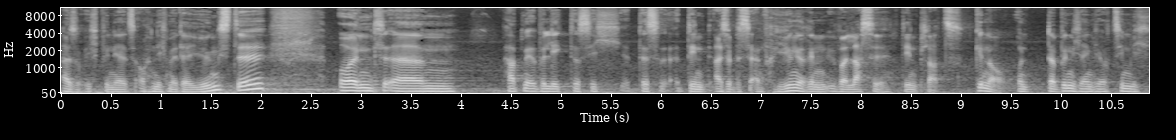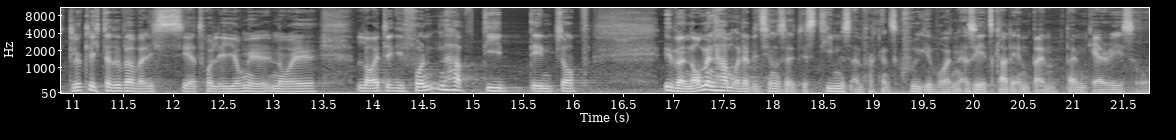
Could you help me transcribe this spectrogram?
also ich bin ja jetzt auch nicht mehr der Jüngste und ähm, habe mir überlegt, dass ich das, den, also das einfach Jüngeren überlasse, den Platz. Genau. Und da bin ich eigentlich auch ziemlich glücklich darüber, weil ich sehr tolle junge neue Leute gefunden habe, die den Job übernommen haben oder beziehungsweise das Team ist einfach ganz cool geworden. Also jetzt gerade beim, beim Gary so,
